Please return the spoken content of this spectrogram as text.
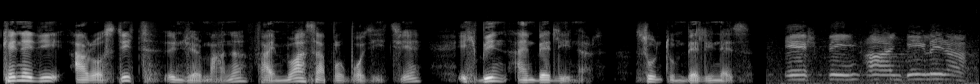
Kennedy a rostit în germană faimoasa propoziție Ich bin ein Berliner. Sunt un berlinez. Ich bin ein Berliner.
